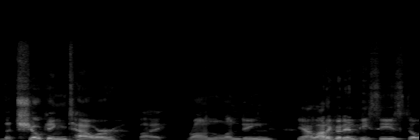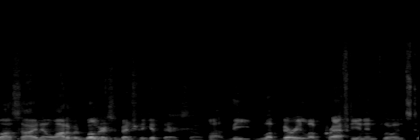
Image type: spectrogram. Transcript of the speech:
the Choking Tower by Ron Lundeen. Yeah, a lot of good NPCs still outside, and a lot of a wilderness adventure to get there. So Uh, the lo- very Lovecraftian influenced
